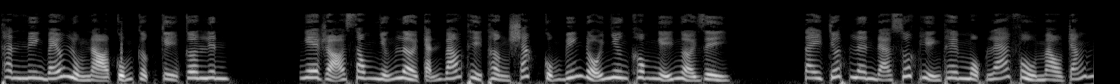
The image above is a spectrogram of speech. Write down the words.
Thanh niên béo lùn nọ cũng cực kỳ cơ linh. Nghe rõ xong những lời cảnh báo thì thần sắc cũng biến đổi nhưng không nghĩ ngợi gì. Tay chớp lên đã xuất hiện thêm một lá phù màu trắng.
